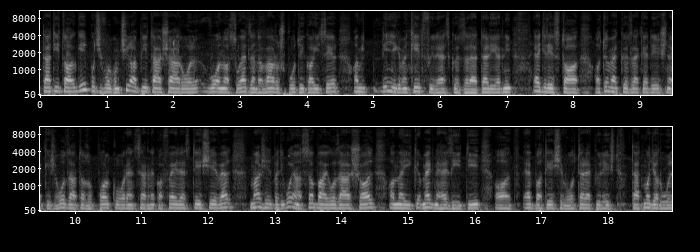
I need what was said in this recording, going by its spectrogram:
Tehát itt a gépkocsi forgalom csillapításáról volna szó, ez lenne a várospoltikai cél, amit lényegében kétféle eszközzel lehet elérni. Egyrészt a, a tömegközlekedésnek és a hozzátartozó parkolórendszernek a fejlesztésével, másrészt pedig olyan szabályozással, amelyik megnehezíti a, ebbe a térségbe volt települést, tehát magyarul...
